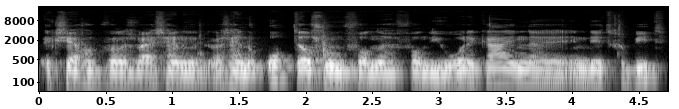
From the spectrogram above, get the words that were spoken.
Ik zeg ook wel eens, wij zijn, wij zijn de optelsom van, van die horeca in, in dit gebied.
